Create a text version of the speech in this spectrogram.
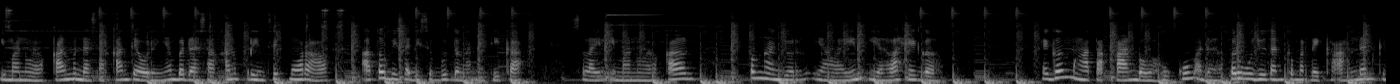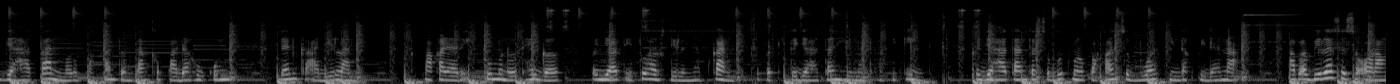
Immanuel Kant mendasarkan teorinya berdasarkan prinsip moral atau bisa disebut dengan etika. Selain Immanuel Kant, penganjur yang lain ialah Hegel. Hegel mengatakan bahwa hukum adalah perwujudan kemerdekaan dan kejahatan merupakan tentang kepada hukum dan keadilan. Maka dari itu menurut Hegel, penjahat itu harus dilenyapkan, seperti kejahatan human trafficking. Kejahatan tersebut merupakan sebuah tindak pidana. Apabila seseorang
